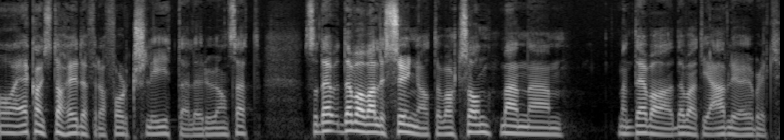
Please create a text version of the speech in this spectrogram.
og jeg kan ikke ta høyde for at folk sliter, eller uansett. Så det, det var veldig synd at det ble sånn, men, um, men det, var, det, var, et jævlig øyeblikk.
